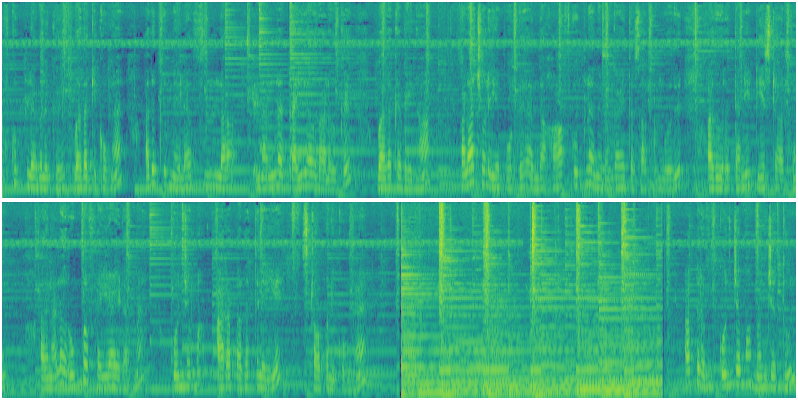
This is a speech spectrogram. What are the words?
ஹாஃப் குக் லெவலுக்கு வதக்கிக்கோங்க. அதுக்கு மேலே ஃபுல்லாக நல்லா ட்ரை ஆகிற அளவுக்கு வதக்க வேணாம். பலாச்சோலையை போட்டு அந்த ஹாஃப் குக்கில் அந்த வெங்காயத்தை சாப்பிடும்போது அது ஒரு தனி டேஸ்ட்டாக இருக்கும். அதனால் ரொம்ப ஃப்ரை ஆகிடாமல் கொஞ்சமாக அரை பதத்துலேயே ஸ்டாப் பண்ணிக்கோங்க. அப்புறம் கொஞ்சமாக மஞ்சத்தூள்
